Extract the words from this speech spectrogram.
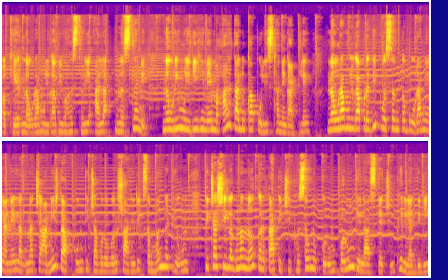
अखेर नवरा मुलगा विवाहस्थळी आला नसल्याने नवरी मुलगी हिने महाड तालुका पोलीस ठाणे गाठले. नवरा मुलगा प्रदीप वसंत बोराने याने लग्नाचे आमिष दाखवून तिच्याबरोबर शारीरिक संबंध ठेवून तिच्याशी लग्न न करता तिची फसवणूक करून पळून गेला असल्याची फिर्याद दिली.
